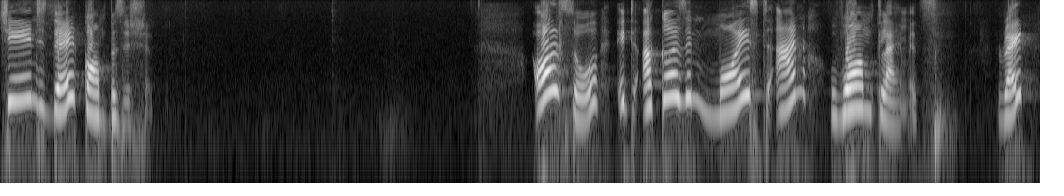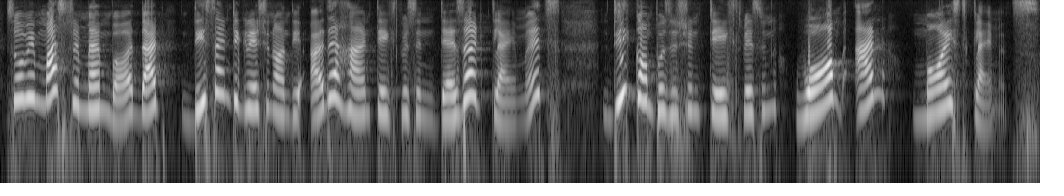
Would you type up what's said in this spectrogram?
change their composition. Also, it occurs in moist and warm climates right? So we must remember that disintegration on the other hand takes place in desert climates, decomposition takes place in warm and moist climates.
